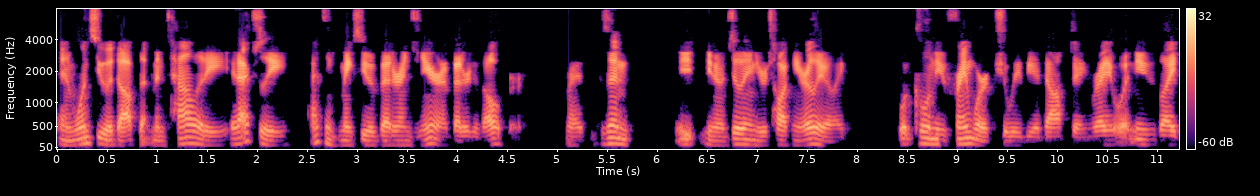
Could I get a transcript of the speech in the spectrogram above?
And once you adopt that mentality, it actually, I think, makes you a better engineer, a better developer, right? Because then, you know, Jillian, you were talking earlier, like, what cool new framework should we be adopting, right? What new like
